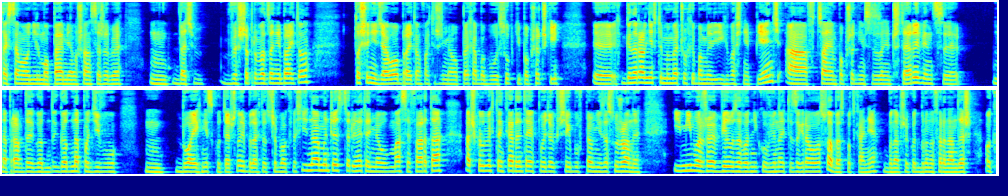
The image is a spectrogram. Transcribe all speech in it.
Tak samo Neil Mopé miał szansę, żeby mm, dać wyższe prowadzenie Brighton. To się nie działo, Brighton faktycznie miało pecha, bo były słupki, poprzeczki. Y, generalnie w tym meczu chyba mieli ich właśnie 5, a w całym poprzednim sezonie 4, więc y, naprawdę godna podziwu Mm, była ich nieskuteczność, bo tak to trzeba określić. No a Manchester United miał masę farta, aczkolwiek ten karny, tak jak powiedział Krzysiek, był w pełni zasłużony. I mimo, że wielu zawodników United zagrało słabe spotkanie, bo na przykład Bruno Fernandes, ok,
